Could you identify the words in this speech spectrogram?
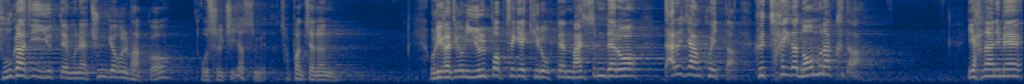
두 가지 이유 때문에 충격을 받고 옷을 찢었습니다. 첫 번째는 우리가 지금 율법책에 기록된 말씀대로 따르지 않고 있다. 그 차이가 너무나 크다. 이 하나님의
